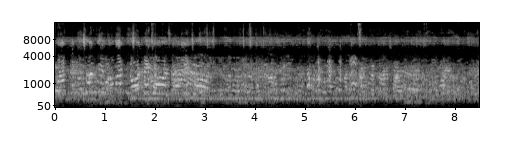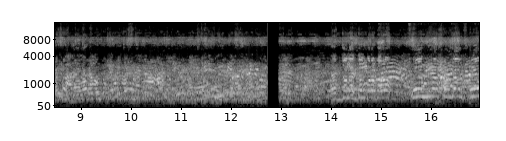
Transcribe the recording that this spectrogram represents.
তোর পেছন তোর পেছন। আচ্ছা মালা বদল একজন একজন করে বড় ফোন নিয়ে সরে যাও ফোন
